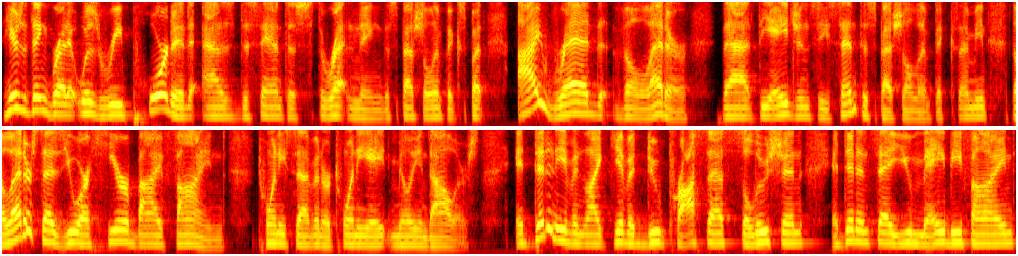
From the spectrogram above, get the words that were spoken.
Here's the thing, Brett. It was reported as DeSantis threatening the Special Olympics, but I read the letter that the agency sent the Special Olympics. I mean, the letter says you are hereby fined 27 or 28 million dollars. It didn't even like give a due process solution. It didn't say you may be fined.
